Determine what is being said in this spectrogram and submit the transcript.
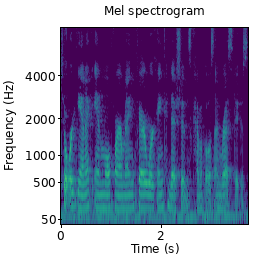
to organic animal farming, fair working conditions, chemicals, and residues.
